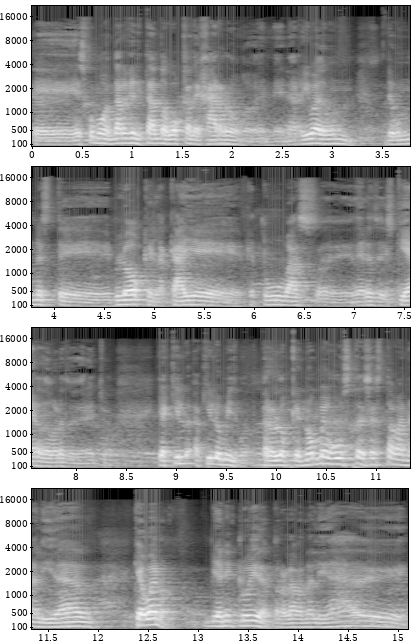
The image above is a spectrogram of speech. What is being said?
Eh, es como andar gritando a boca de jarro en, arriba de un, de un este, bloque en la calle que tú vas, eh, eres de izquierda o eres de derecha. Y aquí, aquí lo mismo. Pero lo que no me gusta es esta banalidad, que bueno, bien incluida, pero la banalidad... de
